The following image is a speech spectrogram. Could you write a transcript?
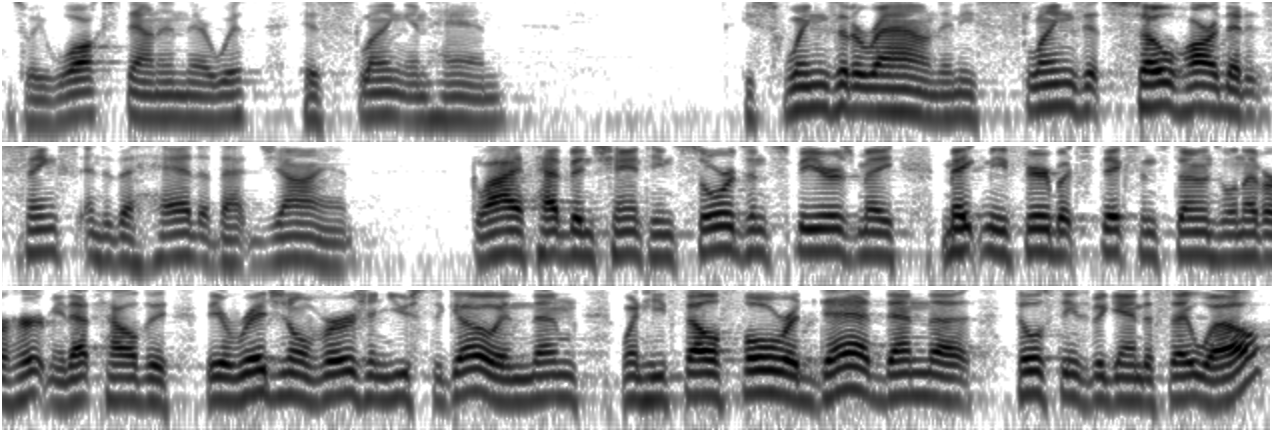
And so he walks down in there with his sling in hand. He swings it around and he slings it so hard that it sinks into the head of that giant. Goliath had been chanting, Swords and spears may make me fear, but sticks and stones will never hurt me. That's how the, the original version used to go. And then when he fell forward dead, then the Philistines began to say, Well,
